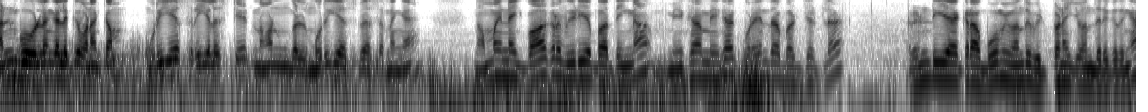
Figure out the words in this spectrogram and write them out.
அன்பு உள்ளங்களுக்கு வணக்கம். முருகேஷ் ரியல் எஸ்டேட் நான் உங்கள் முருகேஷ் பேசுகிறேங்க நம்ம இன்னைக்கு பார்க்குற வீடியோ பார்த்தீங்கன்னா மிக மிக குறைந்த பட்ஜெட்டில் ரெண்டு ஏக்கரா பூமி வந்து விற்பனைக்கு வந்துருக்குதுங்க.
